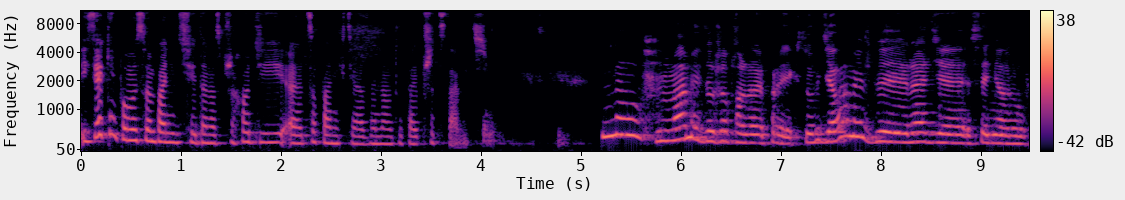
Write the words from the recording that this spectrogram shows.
I z jakim pomysłem pani dzisiaj do nas przychodzi? Co pani chciałaby nam tutaj przedstawić? No, mamy dużo projektów. Działamy w Radzie Seniorów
